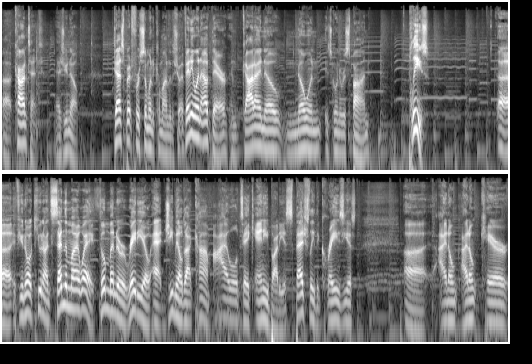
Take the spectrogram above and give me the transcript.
uh, content, as you know. Desperate for someone to come onto the show. If anyone out there, and God, I know no one is going to respond, please, uh, if you know a QAnon, send them my way. Filmbenderradio at gmail.com. I will take anybody, especially the craziest. Uh, I don't. I don't care.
